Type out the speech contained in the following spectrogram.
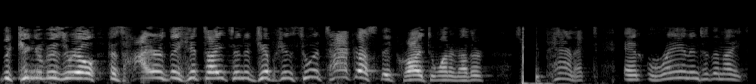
The king of Israel has hired the Hittites and Egyptians to attack us, they cried to one another. So they panicked and ran into the night,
